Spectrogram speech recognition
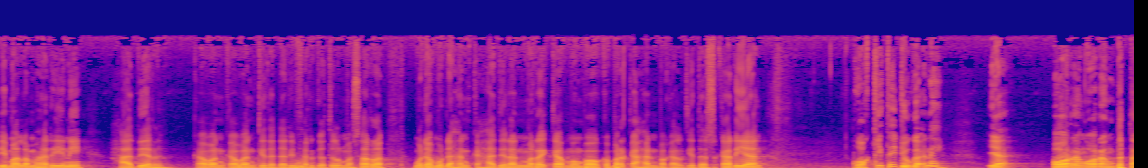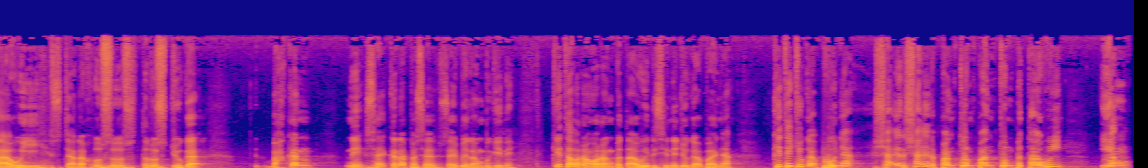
di malam hari ini hadir kawan-kawan kita dari Fergatul Masarrah. Mudah-mudahan kehadiran mereka membawa keberkahan bakal kita sekalian. Wah kita juga nih ya orang-orang Betawi secara khusus, terus juga bahkan nih saya kenapa saya, saya bilang begini, kita orang-orang Betawi di sini juga banyak, kita juga punya syair-syair pantun-pantun Betawi yang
